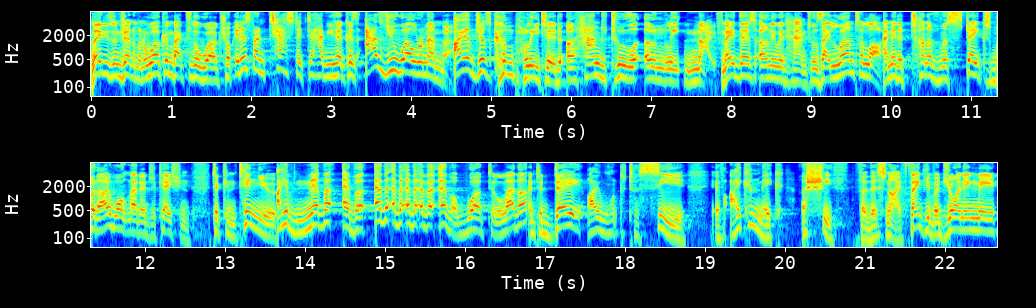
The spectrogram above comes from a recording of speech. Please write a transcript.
Ladies and gentlemen, welcome back to the workshop. It is fantastic to have you here because, as you well remember, I have just completed a hand tool only knife. Made this only with hand tools. I learnt a lot. I made a ton of mistakes, but I want that education to continue. I have never, ever, ever, ever, ever, ever, ever worked leather, and today I want to see if I can make a sheath for this knife. Thank you for joining me.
